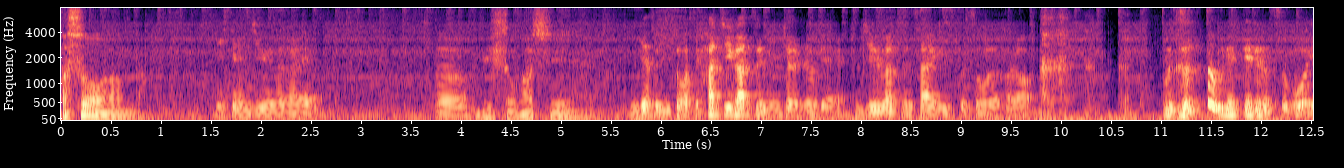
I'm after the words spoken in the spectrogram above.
ああそうなんだ。2017年。う忙しいね。んいや忙しい。8月にジョジョで10月にサイリップそうだから。もうずっと売れてるのすごい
